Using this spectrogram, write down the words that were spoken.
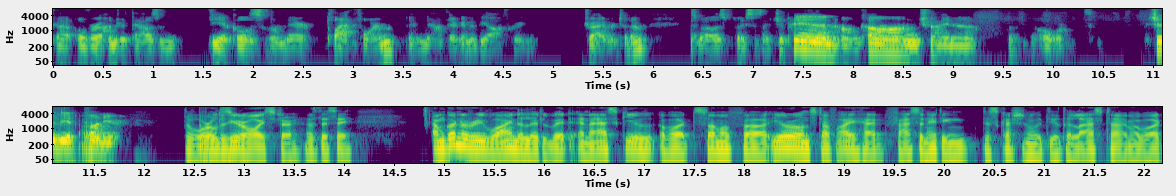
got over 100,000 vehicles on their platform, and now they're going to be offering driver to them, as well as places like Japan, Hong Kong, China, the whole world. It should be a oh. fun year. The world is your oyster, as they say. I'm going to rewind a little bit and ask you about some of uh, your own stuff. I had fascinating discussion with you the last time about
